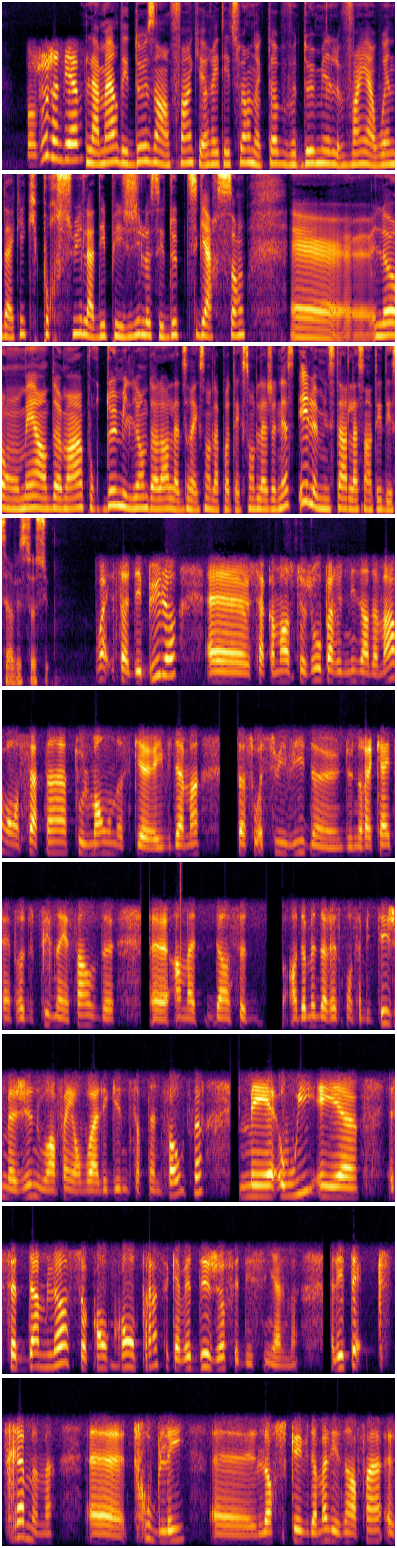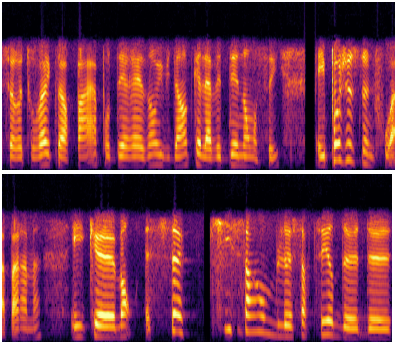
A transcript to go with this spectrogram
Bonjour Geneviève. La mère des deux enfants qui auraient été tués en octobre 2020 à Wendake qui poursuit la DPJ, là, ces deux petits garçons. Euh, là, on met en demeure pour 2 millions de dollars la direction de la protection de la jeunesse et le ministère de la Santé et des Services sociaux. Oui, c'est un début, là. Euh, ça commence toujours par une mise en demeure. On s'attend, tout le monde, à ce que, évidemment, ça soit suivi d'une requête introductive naissance de, euh, en, dans ce en domaine de responsabilité, j'imagine, ou enfin, on va alléguer une certaine faute, là. Mais oui, et euh, cette dame-là, ce qu'on comprend, c'est qu'elle avait déjà fait des signalements. Elle était extrêmement euh, troublée. Euh, lorsque, évidemment, les enfants se retrouvaient avec leur père pour des raisons évidentes qu'elle avait dénoncées, et pas juste une fois, apparemment, et que, bon, ce qui semble sortir de, de,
